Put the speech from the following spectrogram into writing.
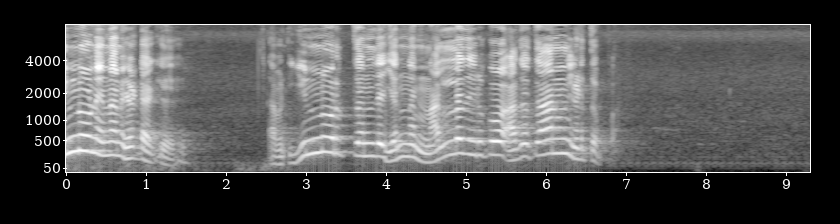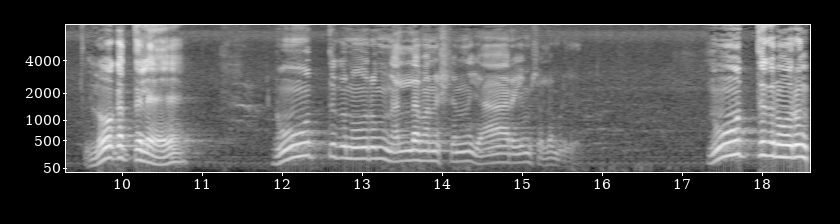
இன்னொன்று என்னன்னு கேட்டாக்கு அவன் இன்னொருத்தனில் என்ன நல்லது இருக்கோ அதைத்தான் எடுத்துப்பான். லோகத்தில் நூற்றுக்கு நூறும் நல்ல மனுஷன் யாரையும் சொல்ல முடியாது. நூற்றுக்கு நூறும்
